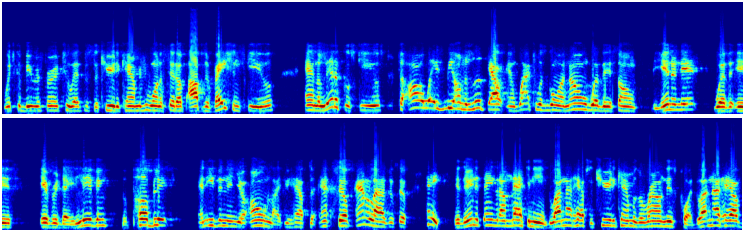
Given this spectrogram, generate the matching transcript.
which could be referred to as the security cameras. You want to set up observation skills, analytical skills to always be on the lookout and watch what's going on, whether it's on the internet, whether it's everyday living, the public, and even in your own life. You have to self analyze yourself hey, is there anything that I'm lacking in? Do I not have security cameras around this part? Do I not have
